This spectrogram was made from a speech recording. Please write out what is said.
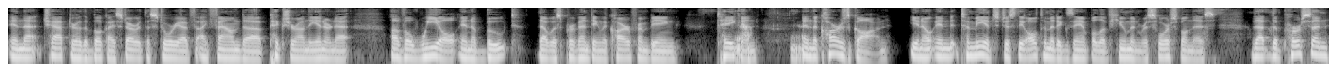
in that chapter of the book, I start with the story. I've, I found a picture on the internet of a wheel in a boot that was preventing the car from being taken, yeah. Yeah. and the car's gone. You know, and to me, it's just the ultimate example of human resourcefulness that the person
